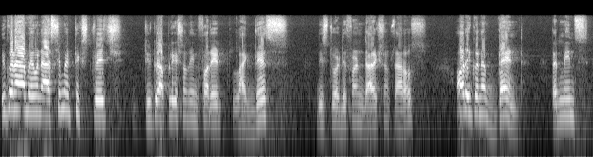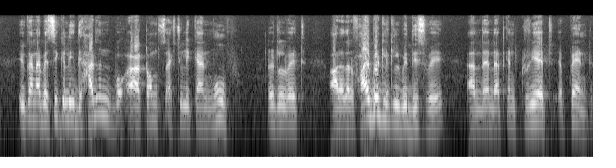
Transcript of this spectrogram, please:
You can have even asymmetric stretch due to application of the infrared like this, these two are different directions of arrows or you can have bend that means you can have basically the hydrogen atoms actually can move little bit or rather vibrate little bit this way and then that can create a bend.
